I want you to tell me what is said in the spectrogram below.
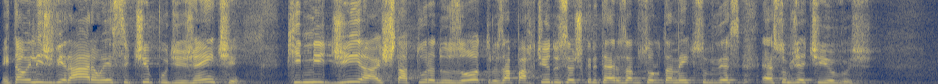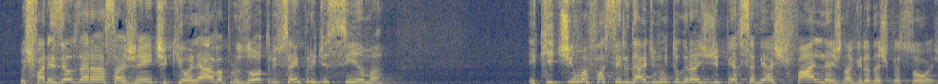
Então eles viraram esse tipo de gente que media a estatura dos outros a partir dos seus critérios absolutamente é, subjetivos. Os fariseus eram essa gente que olhava para os outros sempre de cima e que tinha uma facilidade muito grande de perceber as falhas na vida das pessoas.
